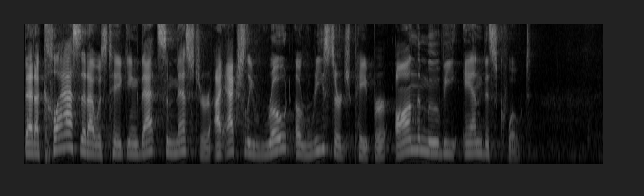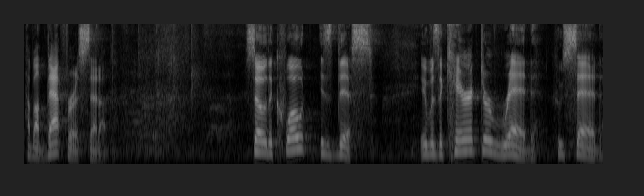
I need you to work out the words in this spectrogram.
that a class that I was taking that semester, I actually wrote a research paper on the movie and this quote. How about that for a setup? so the quote is this it was the character Red who said,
